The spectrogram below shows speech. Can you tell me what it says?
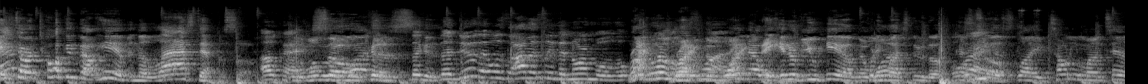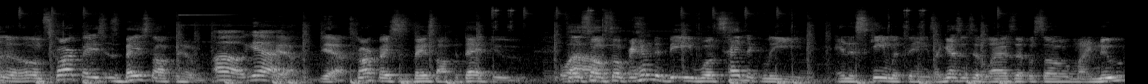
happened? start talking about him in the last episode. okay. The one So, because The, the dude that was honestly the normal, Right, the normal right, the one. one that they was- interview him the pretty one- much through the whole Right. show. It's like Tony Montana, um, Scarface is based off of him. Oh yeah. Yeah, yeah. Scarface is based off of that dude. Wow. So, so, so for him to be, well, technically, in the scheme of things, I guess into the last episode, minute.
